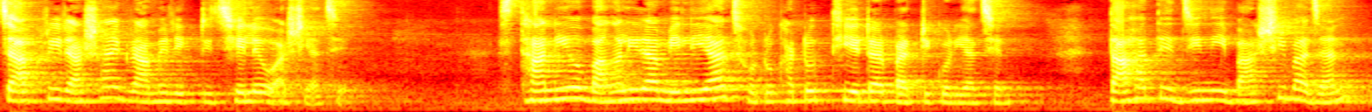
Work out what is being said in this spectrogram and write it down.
চাকরির আশায় গ্রামের একটি ছেলেও আসিয়াছে। স্থানীয় বাঙালিরা মিলিয়া ছোটোখাটো থিয়েটার পার্টি করিয়াছেন। তাহাতে যিনি বাঁশি বাজান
